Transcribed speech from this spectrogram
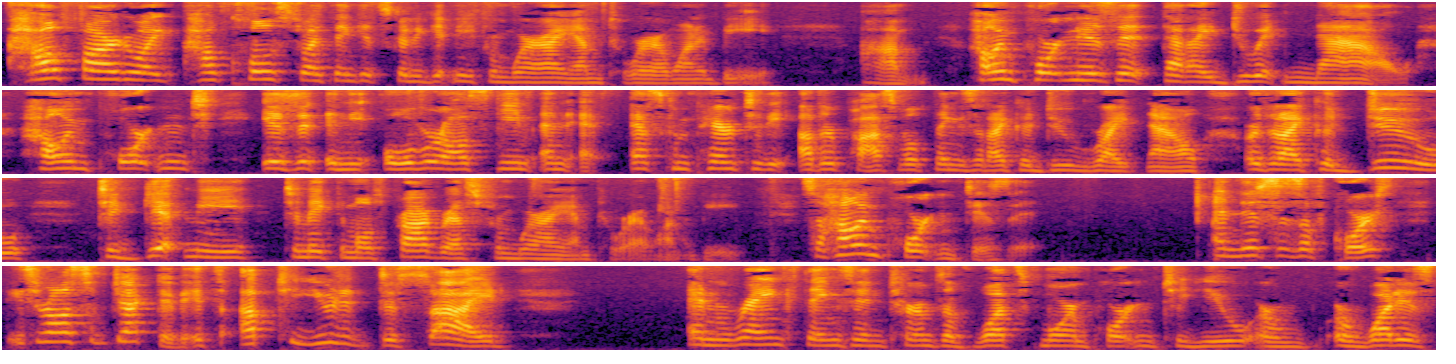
how far do I, how close do I think it's going to get me from where I am to where I want to be? Um, how important is it that I do it now? How important is it in the overall scheme and as compared to the other possible things that I could do right now or that I could do to get me to make the most progress from where I am to where I want to be? So how important is it? And this is, of course, these are all subjective. It's up to you to decide and rank things in terms of what's more important to you or, or what is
